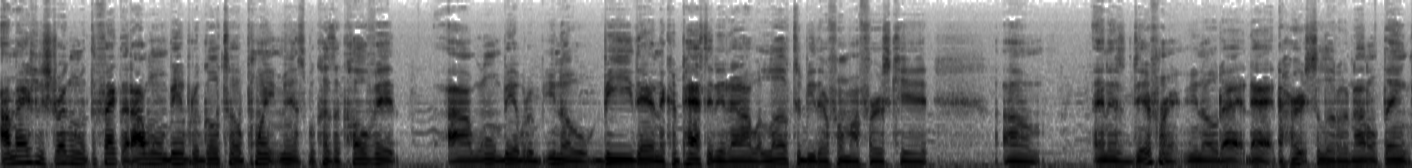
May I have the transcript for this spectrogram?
I'm actually struggling with the fact that I won't be able to go to appointments because of COVID. I won't be able to, you know, be there in the capacity that I would love to be there for my first kid. Um, and it's different, you know, that that hurts a little and I don't think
